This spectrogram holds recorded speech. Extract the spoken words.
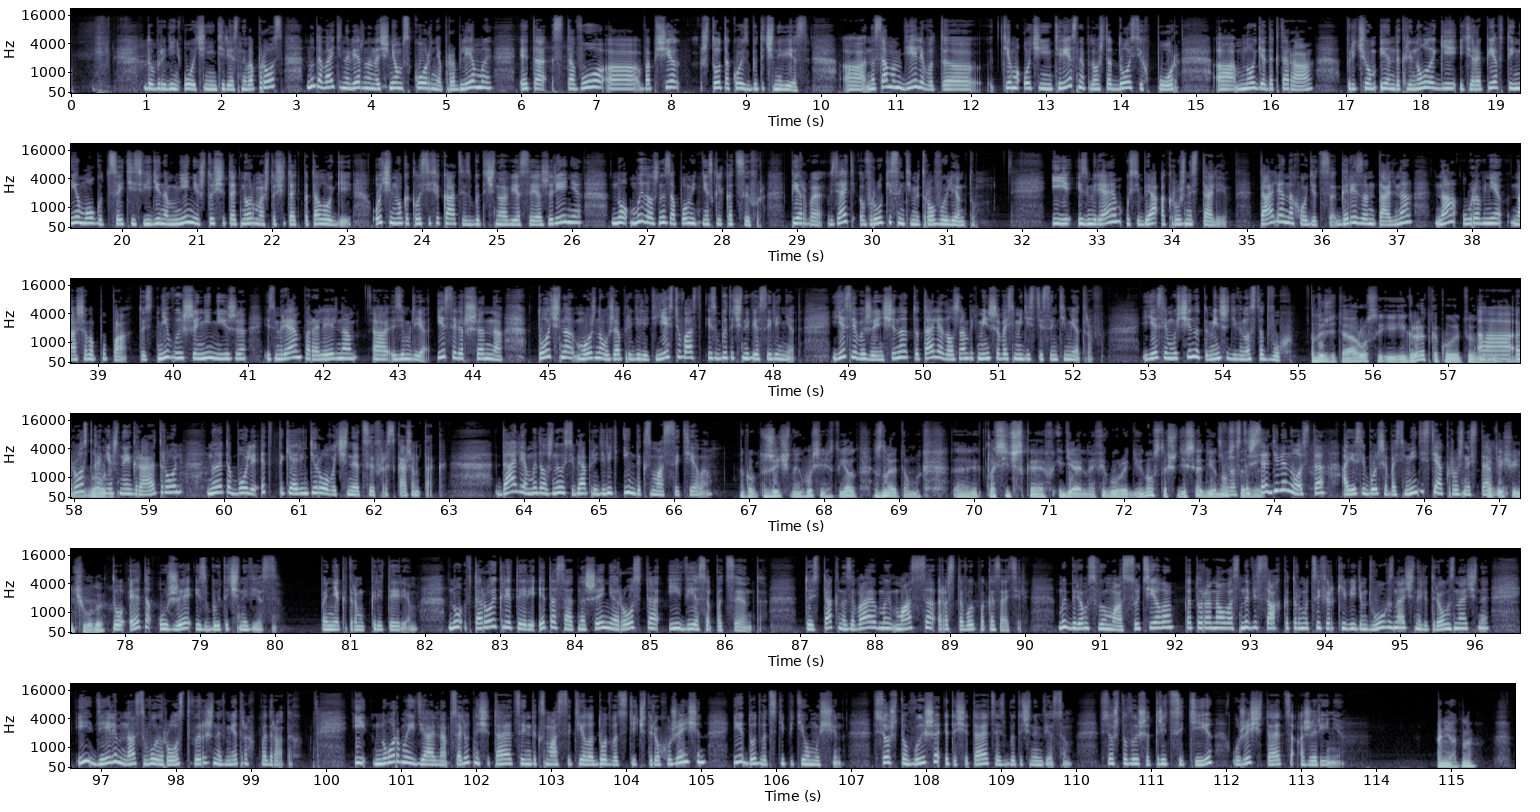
Добрый день, очень интересный вопрос. Ну, давайте, наверное, начнем с корня проблемы. Это с того э, вообще, что такое избыточный вес. А, на самом деле вот э, тема очень интересная, потому что до сих пор а, многие доктора, причем и эндокринологи, и терапевты не могут сойтись в едином мнении, что считать нормой, а что считать патологией. Очень много классификаций избыточного веса и ожирения, но мы должны запомнить несколько цифр. Первое. Взять в руки сантиметровую ленту и измеряем у себя окружность талии. Талия находится горизонтально на уровне нашего пупа, то есть ни выше, ни ниже. Измеряем параллельно э, земле. И совершенно точно можно уже определить, есть у вас избыточный вес или нет. Если вы женщина, то талия должна быть меньше 80 сантиметров. Если мужчина, то меньше 92. Подождите, а рост и играет какую-то а, Рост, роль? конечно, играет роль, но это более, это такие ориентировочные цифры, скажем так. Далее мы должны у себя определить индекс массы тела. А как женщины 80. Я вот знаю, там э, классическая идеальная фигура 90, 60, 90. 90, 60, 90. А если больше 80 окружность талии, это еще ничего, да? То это уже избыточный вес по некоторым критериям. Ну, второй критерий – это соотношение роста и веса пациента. То есть так называемый масса-ростовой показатель. Мы берем свою массу тела, которая она у вас на весах, которую мы циферки видим, двухзначная или трехзначная, и делим на свой рост, выраженный в метрах квадратах. И норма идеально абсолютно считается индекс массы тела до 24 у женщин и до 25 у мужчин. Все, что выше, это считается избыточным весом. Все, что выше 30, уже считается ожирение. Понятно.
